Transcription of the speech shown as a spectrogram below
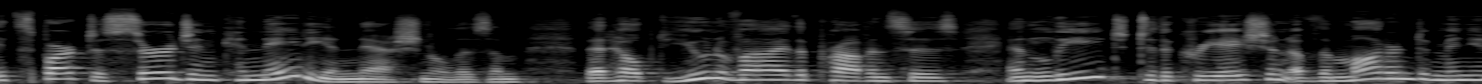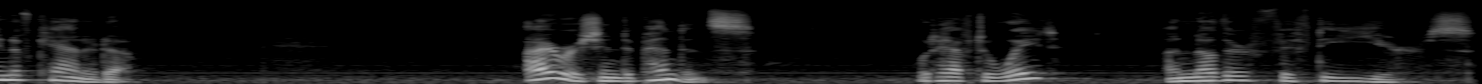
It sparked a surge in Canadian nationalism that helped unify the provinces and lead to the creation of the modern Dominion of Canada. Irish independence would have to wait another 50 years.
